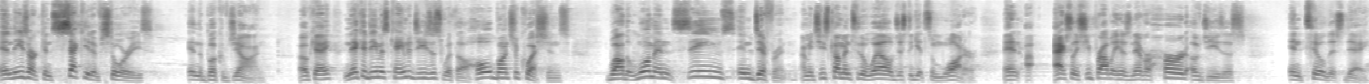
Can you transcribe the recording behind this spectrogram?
And these are consecutive stories in the book of John. Okay? Nicodemus came to Jesus with a whole bunch of questions while the woman seems indifferent. I mean, she's coming to the well just to get some water. And uh, actually, she probably has never heard of Jesus until this day.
